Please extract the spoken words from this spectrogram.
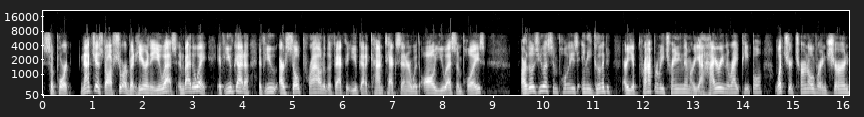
support not just offshore but here in the US. And by the way, if you've got a if you are so proud of the fact that you've got a contact center with all US employees, Are those U.S. employees any good? Are you properly training them? Are you hiring the right people? What's your turnover and churn?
